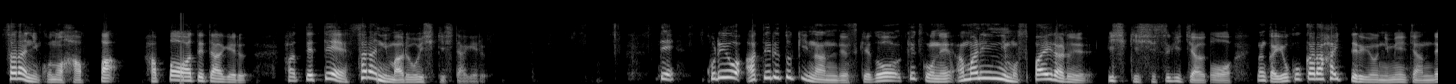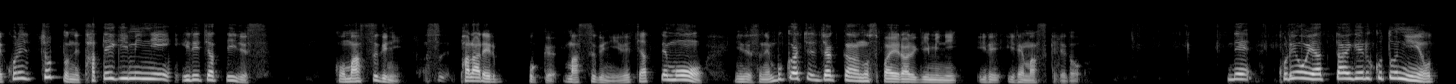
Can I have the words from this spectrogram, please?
さらにこの葉っぱ葉っぱを当ててあげる。当てて、さらに丸を意識してあげる。で、これを当てる時なんですけど、結構ね、あまりにもスパイラル意識しすぎちゃうと、なんか横から入ってるように見えちゃうんで、これちょっとね、縦気味に入れちゃっていいです。こうまっすぐに、パラレルっぽくまっすぐに入れちゃってもいいですね。僕はちょっと若干あのスパイラル気味に入れ入れますけれど。で、これをやってあげることによっ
